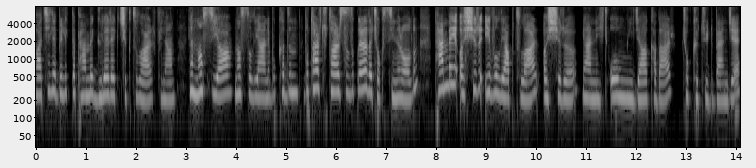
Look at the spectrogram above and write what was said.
Fatih ile birlikte pembe gülerek çıktılar filan. Ya nasıl ya? Nasıl yani? Bu kadın bu tarz tutarsızlıklara da çok sinir oldum. Pembeyi aşırı evil yaptılar. Aşırı yani hiç olmayacağı kadar. Çok kötüydü bence.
